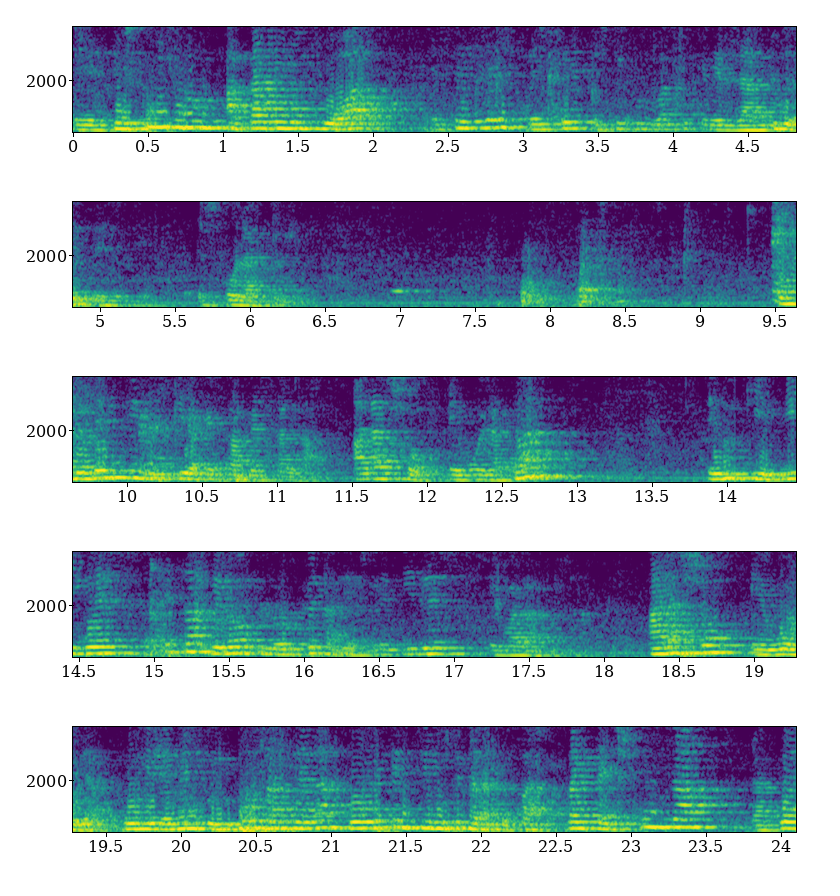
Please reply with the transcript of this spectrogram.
e, akademikoa ez ezen beste testitulu batzuk ere landu daitezke eskolatik. Kompetentzi guztiak esan bezala, arazo egoeratan, edukien bidez eta gero lorpenaren bidez ebalatuta. Arazo egoera, hori elementu importantea da, kompetentzi guztetarako pas, baita hizkuntza dako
